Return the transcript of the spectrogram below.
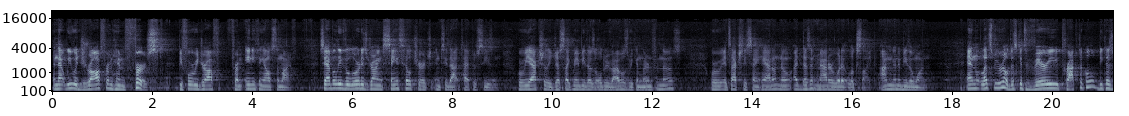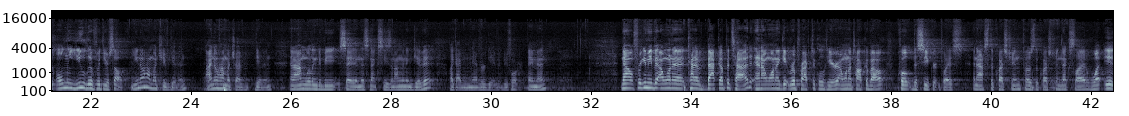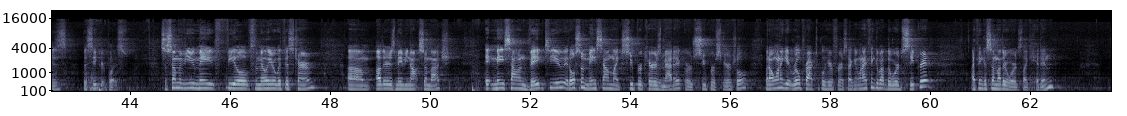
And that we would draw from Him first before we draw from anything else in life. See, I believe the Lord is drawing Saints Hill Church into that type of season where we actually, just like maybe those old revivals, we can learn from those, where it's actually saying, hey, I don't know, it doesn't matter what it looks like. I'm going to be the one. And let's be real, this gets very practical because only you live with yourself. You know how much you've given. I know how much I've given. And I'm willing to be, say, in this next season, I'm going to give it like I've never gave it before. Amen. Now, forgive me, but I want to kind of back up a tad and I want to get real practical here. I want to talk about, quote, the secret place and ask the question, pose the question. Next slide. What is the secret place? So, some of you may feel familiar with this term um, others maybe not so much. It may sound vague to you. It also may sound like super charismatic or super spiritual. But I want to get real practical here for a second. When I think about the word secret, I think of some other words like hidden.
